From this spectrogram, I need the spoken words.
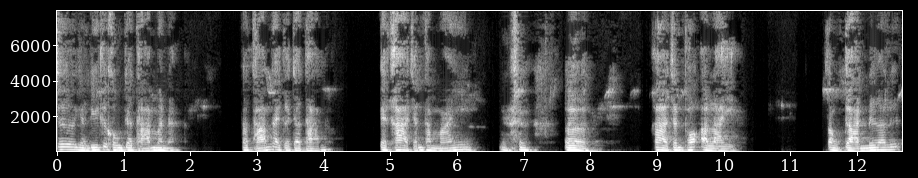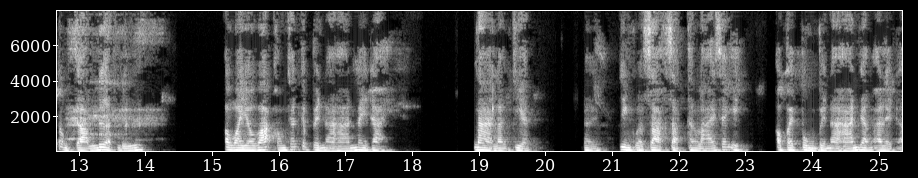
เออ อย่างดีก็คงจะถามมันนะถ้าถามได้ก็จะถามแกฆ่าฉันทำไม เออฆ่าฉันเพราะอะไร ต้องการเนื้อหรือต้องการเลือดหรือ อวัยวะของฉันก็เป็นอาหารไม่ได้ น่ารังเกียจเออยิ่งกว่าซากสัตว์ทั้งหลายซะอีก เอาไปปรุงเป็นอาหารอย่างอร่อยอ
